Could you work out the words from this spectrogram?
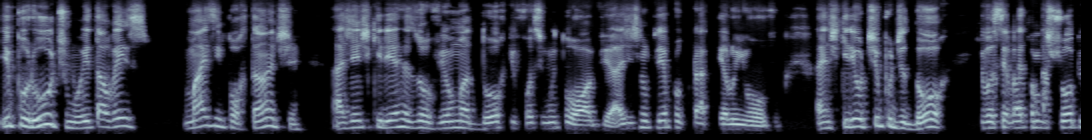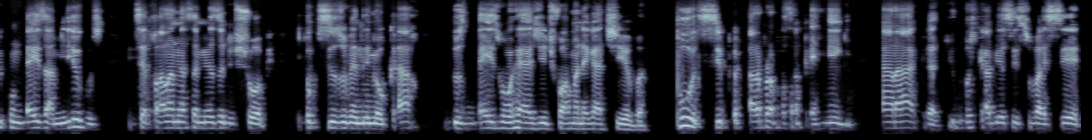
E por último, e talvez mais importante, a gente queria resolver uma dor que fosse muito óbvia. A gente não queria procurar pelo em ovo. A gente queria o tipo de dor que você vai tomar chopp com 10 amigos e você fala nessa mesa de chopp, eu preciso vender meu carro, e os 10 vão reagir de forma negativa. Putz, se prepara para passar perrengue. Caraca, que dor de cabeça isso vai ser.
